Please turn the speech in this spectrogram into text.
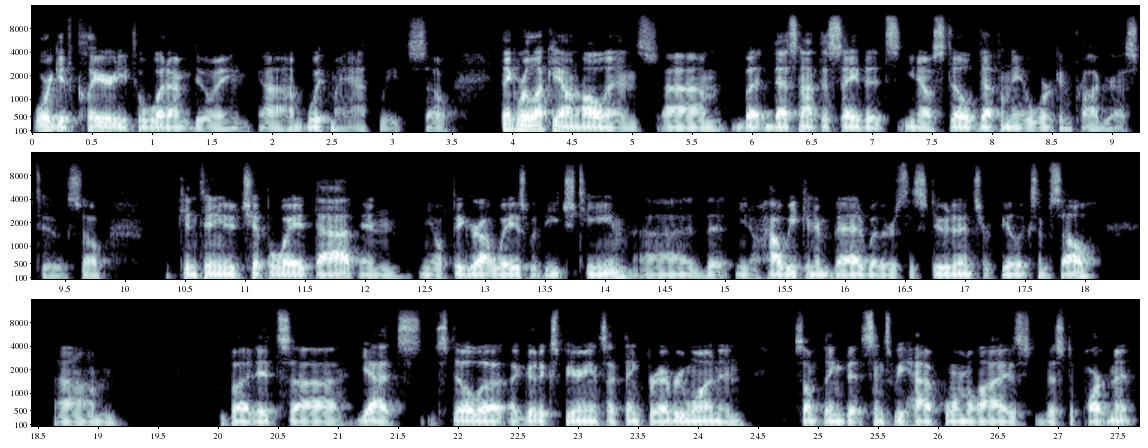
or give clarity to what I'm doing um, with my athletes. So I think we're lucky on all ends. Um, but that's not to say that it's, you know, still definitely a work in progress too. So continue to chip away at that and, you know, figure out ways with each team uh, that, you know, how we can embed, whether it's the students or Felix himself. Um, but it's, uh, yeah, it's still a, a good experience, I think, for everyone. And, something that since we have formalized this department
